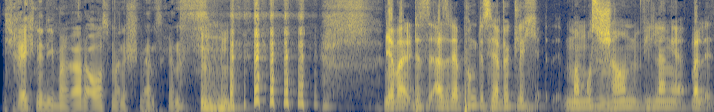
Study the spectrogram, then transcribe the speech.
ich rechne die mal gerade aus, meine Schmerzgrenze. Ja, weil das, also der Punkt ist ja wirklich, man Mhm. muss schauen, wie lange, weil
